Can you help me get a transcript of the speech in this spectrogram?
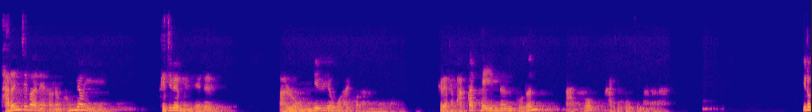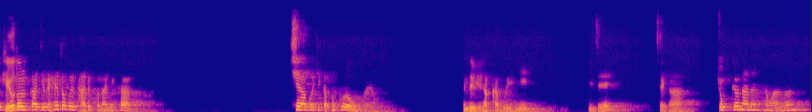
다른 집안에서는 분명히 그 집의 문제를 말로 옮기려고 할 거라는 거예요. 그래서 바깥에 있는 불은 안으로 가지고 오지 말아라. 이렇게 여덟 가지를 해석을 다 듣고 나니까 시아버지가 부끄러운 거예요. 근데 위사카 부인이 이제 제가 쫓겨나는 상황은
